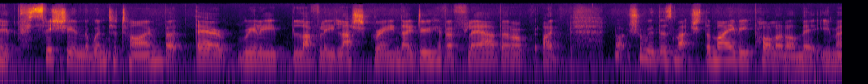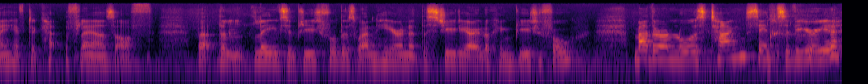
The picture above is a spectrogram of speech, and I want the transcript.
especially in the winter time. But they're really lovely, lush green. They do have a flower, but I, I'm not sure whether there's much. There may be pollen on that. You may have to cut the flowers off. But the leaves are beautiful. There's one here and at the studio looking beautiful. Mother-in-law's tongue, Sansevieria.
